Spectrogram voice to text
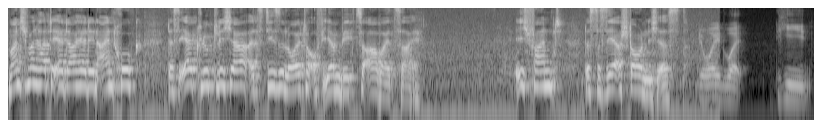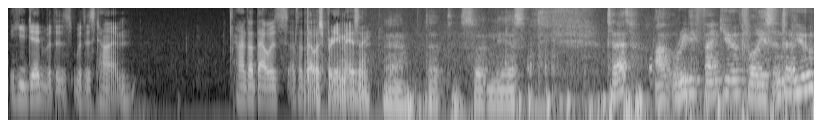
Manchmal hatte er daher den Eindruck, dass er glücklicher als diese Leute auf ihrem Weg zur Arbeit sei. Ich fand, dass das sehr erstaunlich ist. He he did with his with his time. I thought that was I thought that was pretty amazing. Yeah, that certainly is. Ted, I really thank you for this interview.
